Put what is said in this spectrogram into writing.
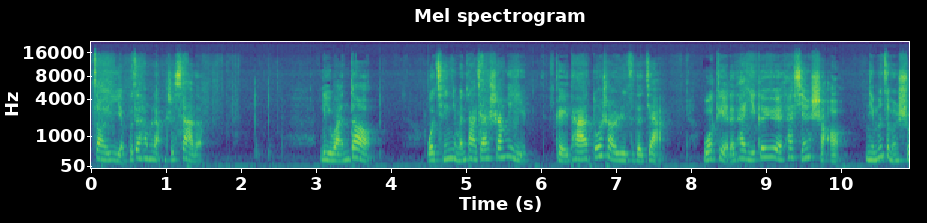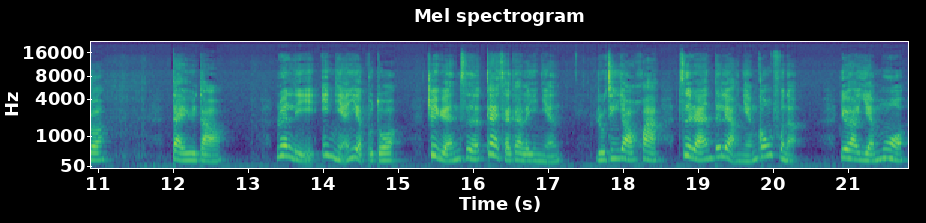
造诣也不在他们俩之下的。李纨道：“我请你们大家商议，给他多少日子的假？我给了他一个月，他嫌少，你们怎么说？”黛玉道。论理一年也不多，这园子盖才盖了一年，如今要画，自然得两年功夫呢。又要研墨，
